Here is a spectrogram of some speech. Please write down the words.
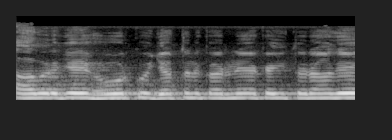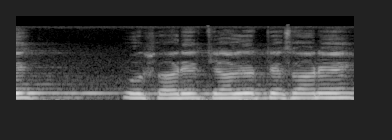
ਆਵਰ ਜੇ ਹੋਰ ਕੋਈ ਯਤਨ ਕਰਨੇ ਆ ਕਈ ਤਰ੍ਹਾਂ ਦੇ ਉਹ ਸਾਰੇ ਤਿਆਗ ਦਿੱਤੇ ਸਾਨੇ।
